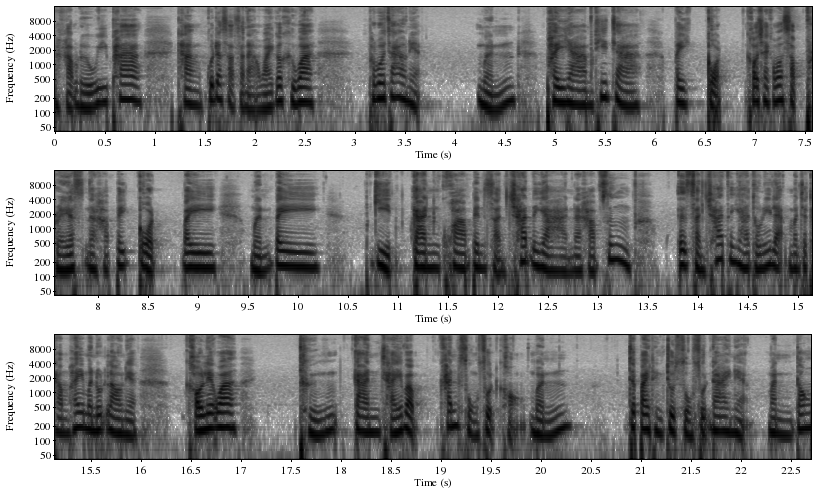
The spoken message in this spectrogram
นะครับ หรือวิพากษ์ทางพุทธศาสนาไว้ก็คือว่า พระพุทธเจ้าเนี่ยเหมือนพยายามที่จะไปกดเขาใช้คำว่า suppress นะครับ ไปกดไปเหมือนไปกีดกันความเป็นสัญชาตญาณนะครับ ซึ่งสัญชาตญาณตรงนี้แหละ มันจะทำให้มนุษย์เราเนี่ยเขาเรียกว่าถึงการใช้แบบขั้นสูงสุดของเหมือน จะไปถึงจุดสูงสุดได้เนี่ย มันต้อง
